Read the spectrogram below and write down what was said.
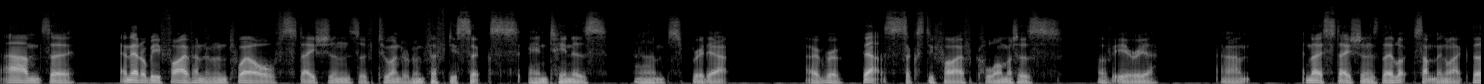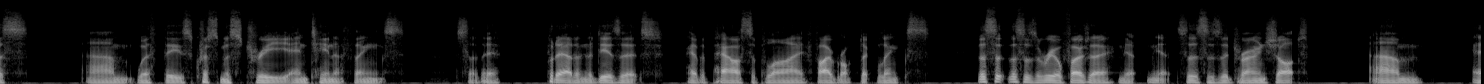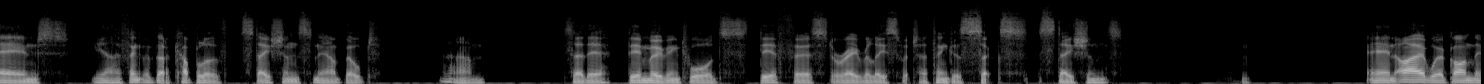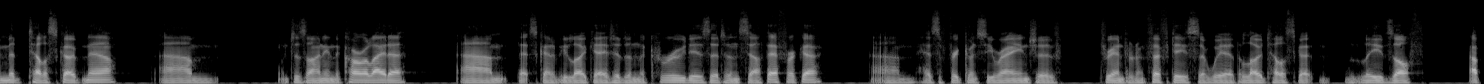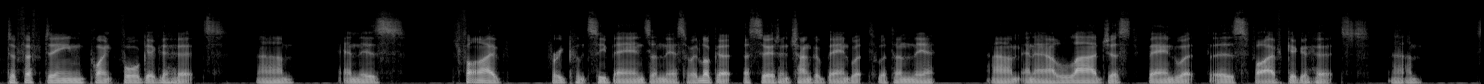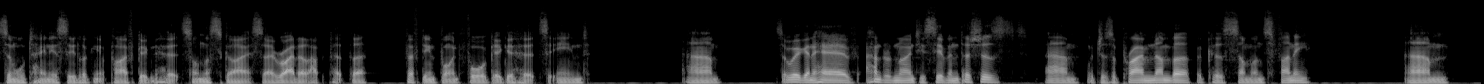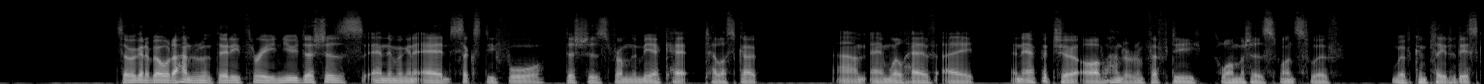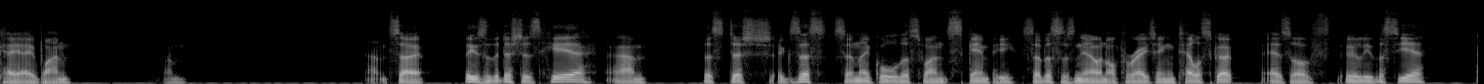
Um, so, and that'll be 512 stations of 256 antennas um, spread out over about 65 kilometres of area. Um, and those stations, they look something like this um, with these Christmas tree antenna things. So they're put out in the desert, have a power supply, fiber optic links. This is, this is a real photo. Yeah, yeah. So this is a drone shot. Um, and yeah, I think they've got a couple of stations now built. Um, so they're they're moving towards their first array release, which I think is six stations. And I work on the mid telescope now, um, designing the correlator. Um, that's going to be located in the Karoo Desert in South Africa. Um, has a frequency range of 350, so where the low telescope leaves off up to 15.4 gigahertz. Um, and there's five frequency bands in there. So we look at a certain chunk of bandwidth within there. Um, and our largest bandwidth is 5 gigahertz, um, simultaneously looking at 5 gigahertz on the sky. So right it up at the 15.4 gigahertz end. Um, so we're going to have 197 dishes, um, which is a prime number because someone's funny. Um, so we're going to build 133 new dishes, and then we're going to add 64 dishes from the MeerKAT telescope, um, and we'll have a an aperture of 150 kilometers once we've we've completed SKA one. Um, um, so these are the dishes here. Um, this dish exists, and they call this one SKAMPI. So this is now an operating telescope as of early this year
